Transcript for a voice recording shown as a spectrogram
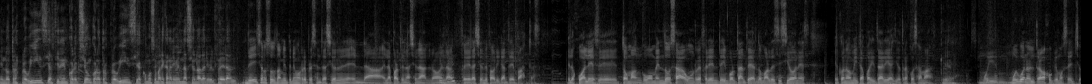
en otras provincias? ¿Tienen conexión con otras provincias? ¿Cómo se manejan a nivel nacional, a nivel federal? De hecho, nosotros también tenemos representación en, la, parte nacional, ¿no? en la Federación de Fabricantes de Pastas, de los cuales eh, toman como Mendoza un referente importante al tomar decisiones económicas, paritarias y otras cosas más. Eh, muy, muy bueno el trabajo que hemos hecho.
